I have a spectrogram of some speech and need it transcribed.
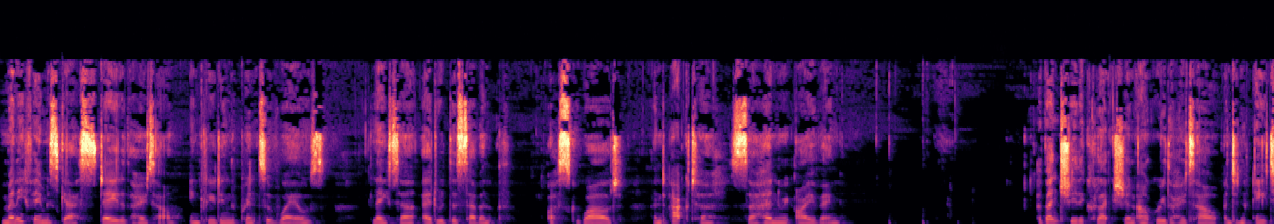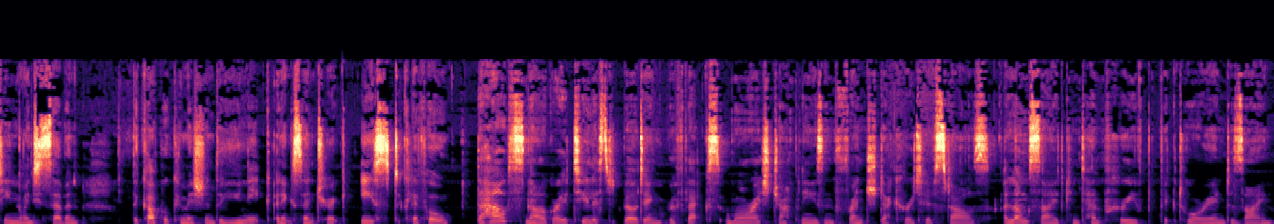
Many famous guests stayed at the hotel, including the Prince of Wales, later Edward VII, Oscar Wilde, and actor Sir Henry Irving. Eventually, the collection outgrew the hotel, and in 1897, the couple commissioned the unique and eccentric East Cliff Hall. The house, now a Grade 2 listed building, reflects Moorish, Japanese, and French decorative styles, alongside contemporary Victorian design.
